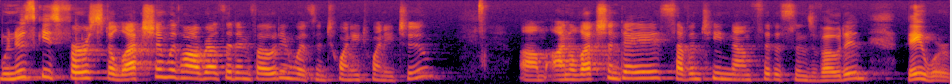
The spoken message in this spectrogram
Winooski's first election with all resident voting was in 2022. Um, on election day, 17 non-citizens voted. They were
